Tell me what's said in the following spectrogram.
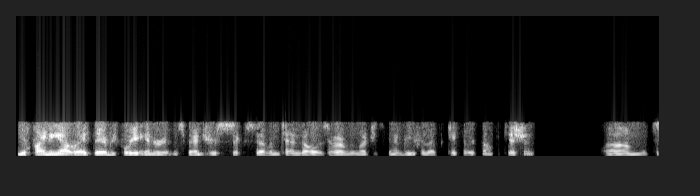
you're finding out right there before you enter it and spend your six, seven, ten dollars, however much it's going to be for that particular competition, um, to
